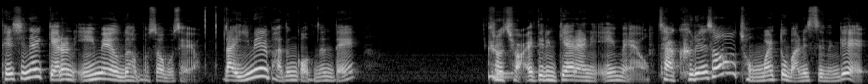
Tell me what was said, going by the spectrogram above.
대신에 get an email도 한번 써보세요. 나 이메일 받은 거 없는데? 그렇죠. I didn't get any email. 자, 그래서 정말 또 많이 쓰는 게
